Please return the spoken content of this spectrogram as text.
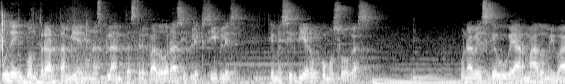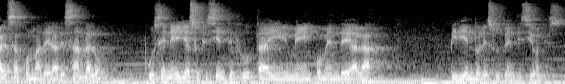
Pude encontrar también unas plantas trepadoras y flexibles que me sirvieron como sogas. Una vez que hube armado mi balsa con madera de sándalo, puse en ella suficiente fruta y me encomendé a Alá, pidiéndole sus bendiciones.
